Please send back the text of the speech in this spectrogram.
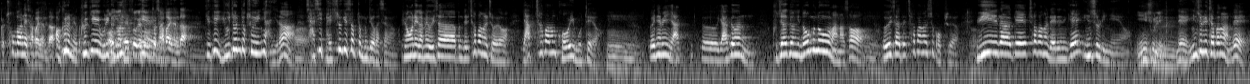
그러니까 초반에 잡아야 된다. 아, 그럼요. 그게 우리가 엄마 유- 뱃속에서부터 예, 잡아야 된다. 그게 유전적 소인이 아니라 어. 사실 뱃속에서부터 문제가 발생한 거예요. 병원에 가면 의사분들이 처방을 줘요. 약 처방은 거의 못 해요. 음. 왜냐면 약, 그 약은 부작용이 너무너무 많아서 음. 의사들이 처방할 수가 없어요. 유일하게 처방을 내리는 게 인슐린이에요. 인슐린. 네, 인슐린 처방을 하는데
